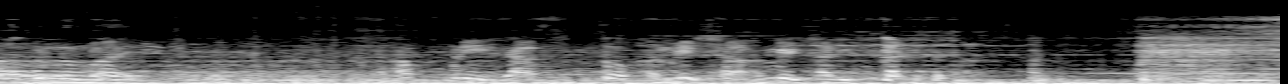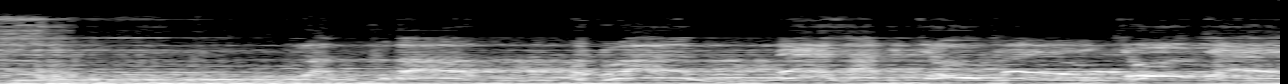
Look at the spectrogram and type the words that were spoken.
ਰੱਬ ਨੂੰ ਮਾਰੇ। ਆਪਣੀ ਰਸ ਤੋਂ ਹਮੇਸ਼ਾ ਹਮੇਸ਼ਾ ਲਈ ਕੱਢ ਦਿੱਤਾ। ਲੱਖ ਦਾ ਭਗਵਾਨ, ਇਹ ਸਭ ਝੂਠ ਹੈ ਝੂਠ ਹੈ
